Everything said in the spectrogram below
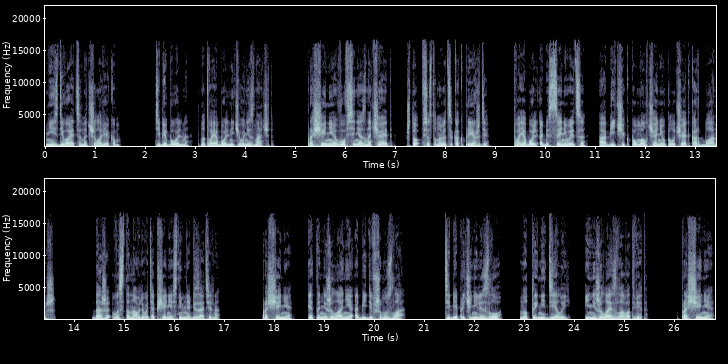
не издевается над человеком. Тебе больно, но твоя боль ничего не значит. Прощение вовсе не означает, что все становится как прежде. Твоя боль обесценивается, а обидчик по умолчанию получает карт-бланш. Даже восстанавливать общение с ним не обязательно. Прощение – это не желание обидевшему зла. Тебе причинили зло, но ты не делай и не желай зла в ответ. Прощение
